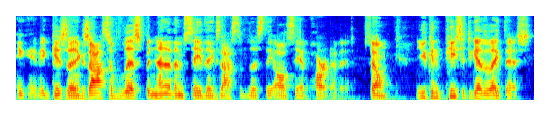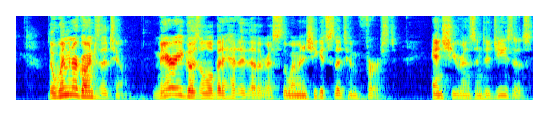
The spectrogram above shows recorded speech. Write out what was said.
it gives an exhaustive list, but none of them say the exhaustive list. They all say a part of it. So you can piece it together like this: the women are going to the tomb. Mary goes a little bit ahead of the other rest of the women, and she gets to the tomb first, and she runs into Jesus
